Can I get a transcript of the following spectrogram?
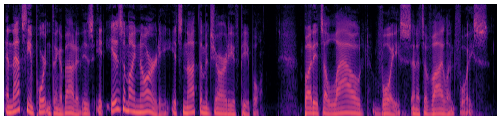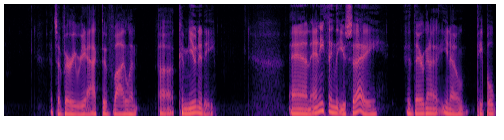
And that's the important thing about it is it is a minority. It's not the majority of people, but it's a loud voice and it's a violent voice. It's a very reactive, violent uh, community. And anything that you say, they're going to, you know, people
